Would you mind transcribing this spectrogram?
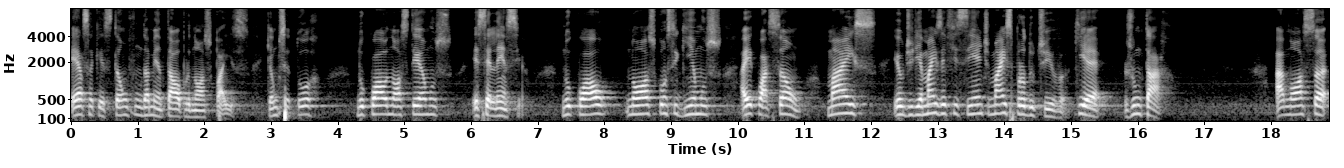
essa questão fundamental para o nosso país, que é um setor no qual nós temos excelência, no qual nós conseguimos a equação mais, eu diria, mais eficiente, mais produtiva, que é juntar a nossa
